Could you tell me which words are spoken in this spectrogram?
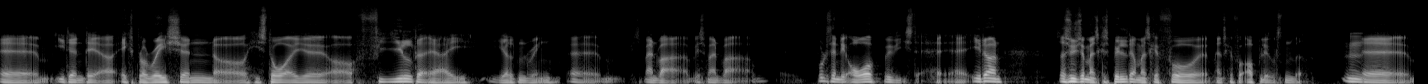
Øhm, I den der exploration og historie og feel, der er i, i Elden Ring. Øhm, hvis, man var, hvis man var fuldstændig overbevist af, af etteren, så synes jeg, man skal spille det, og man skal få, øh, man skal få oplevelsen med. Mm. Øh,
